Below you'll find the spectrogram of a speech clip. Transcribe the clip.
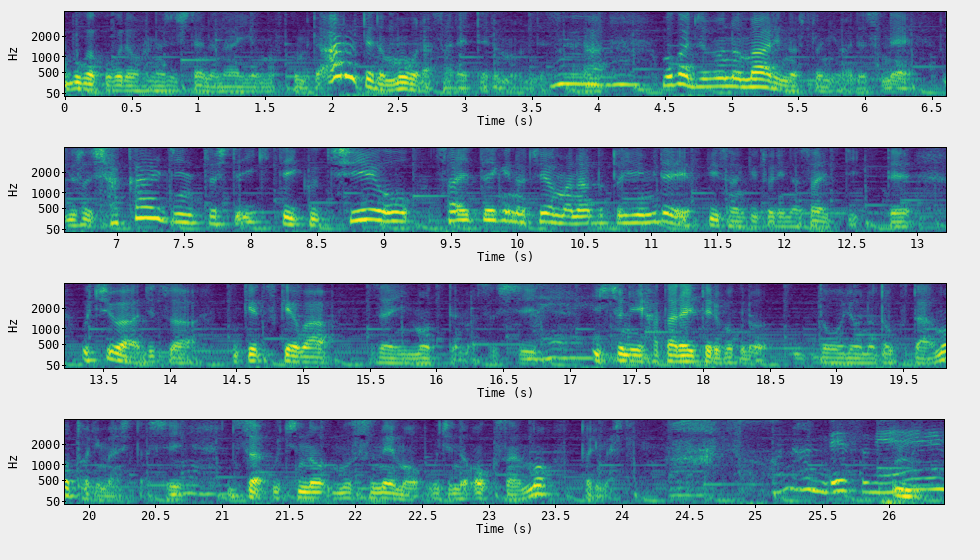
僕がここでお話ししたような内容も含めてある程度網羅されてるもんですから、うんうん。僕は自分の周りの人にはですね要するに社会人として生きていく知恵を最低限の知恵を学ぶという意味で FP3 級取りなさいって言ってうちは実は受付は全員持ってますし一緒に働いてる僕の同僚のドクターも取りましたし実はうちの娘もうちの奥さんも取りました。ああそうなんですね、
